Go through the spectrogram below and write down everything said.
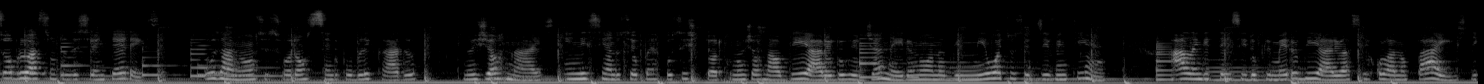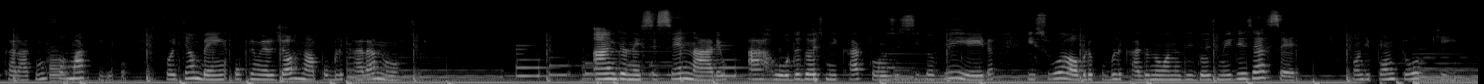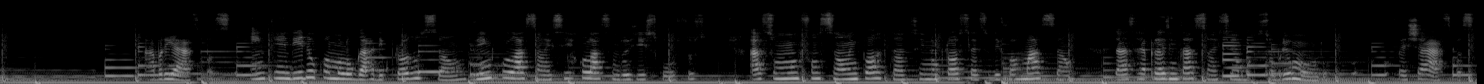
sobre o assunto de seu interesse. Os anúncios foram sendo publicados nos jornais, iniciando seu percurso histórico no Jornal Diário do Rio de Janeiro no ano de 1821 além de ter sido o primeiro diário a circular no país de caráter informativo, foi também o primeiro jornal a publicar anúncios. Ainda nesse cenário, Arruda 2014 cita Vieira e sua obra publicada no ano de 2017, onde pontua que aspas, entendido como lugar de produção, vinculação e circulação dos discursos, assume uma função importante no processo de formação das representações sobre o mundo. Fecha aspas.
